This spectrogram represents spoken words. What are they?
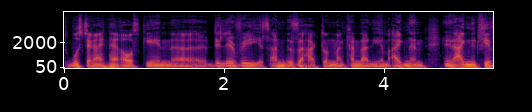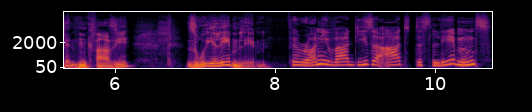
Du musst ja gar nicht mehr rausgehen. Äh, Delivery ist angesagt und man kann dann in, ihrem eigenen, in den eigenen vier Wänden quasi so ihr Leben leben. Für Ronnie war diese Art des Lebens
